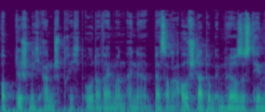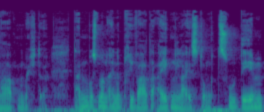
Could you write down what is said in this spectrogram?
optisch nicht anspricht oder weil man eine bessere Ausstattung im Hörsystem haben möchte, dann muss man eine private Eigenleistung zu dem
